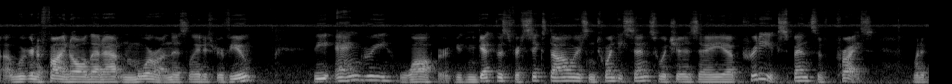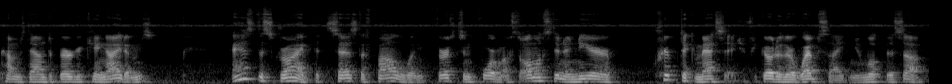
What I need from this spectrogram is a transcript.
Uh, we're going to find all that out and more on this latest review. The Angry Whopper. You can get this for $6.20, which is a, a, pretty expensive price when it comes down to Burger King items. As described, it says the following, first and foremost, almost in a near cryptic message. If you go to their website and you look this up,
